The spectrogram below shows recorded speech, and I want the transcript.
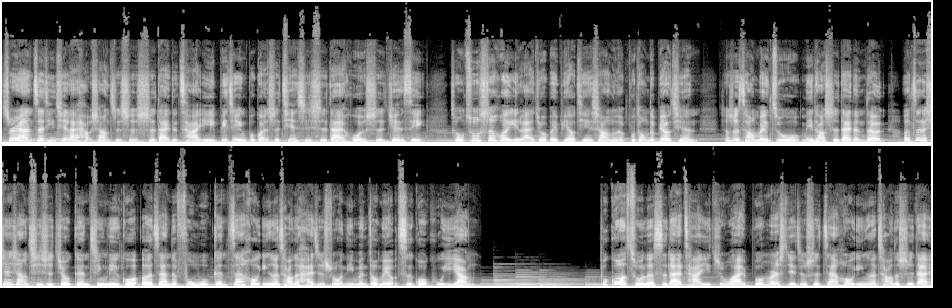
虽然这听起来好像只是世代的差异，毕竟不管是千禧世代或是 Gen Z，从出社会以来就被标签上了不同的标签。像是草莓族、蜜桃世代等等，而这个现象其实就跟经历过二战的父母跟战后婴儿潮的孩子说“你们都没有吃过苦”一样。不过，除了世代的差异之外，Boomers 也就是战后婴儿潮的世代，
